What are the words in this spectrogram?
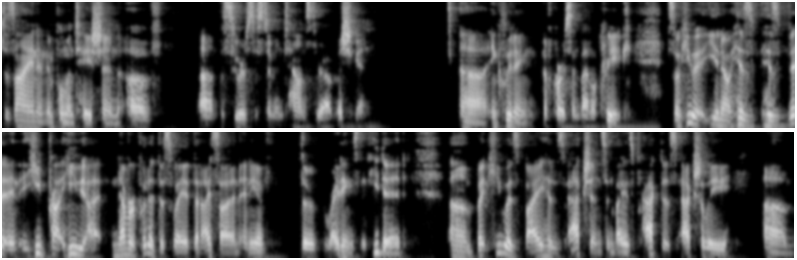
design and implementation of uh, the sewer system in towns throughout Michigan. Uh, including, of course, in Battle Creek. So he, you know, his his he pro- he uh, never put it this way that I saw in any of the writings that he did, um, but he was by his actions and by his practice actually um,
